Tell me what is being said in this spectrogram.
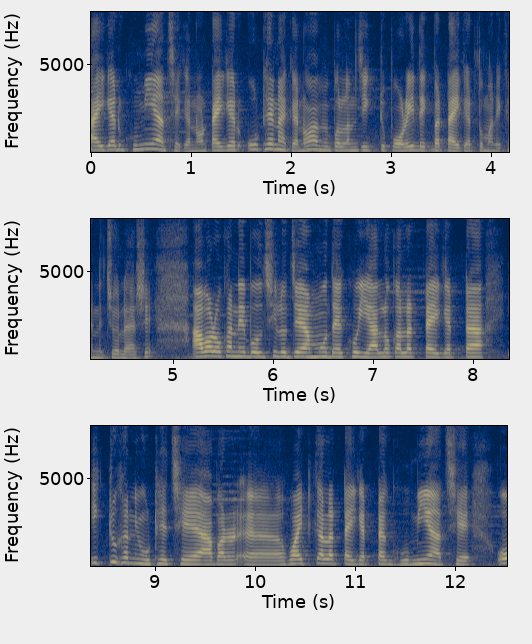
টাইগার ঘুমিয়ে আছে কেন? টাইগার উঠে না কেন? আমি বললাম যে, একটু পরেই দেখবা টাইগার তোমার এখানে চলে আসে। আবার ওখানে বলছিল যে, আম্মু, দেখো ইয়েলো কালার টাইগারটা একটুখানি উঠেছে। আবার হোয়াইট কালার টাইগারটা ঘুমিয়ে আছে। ও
